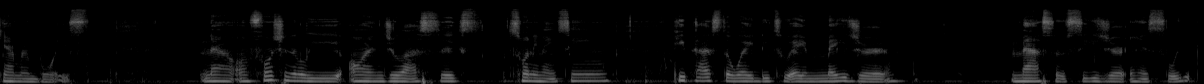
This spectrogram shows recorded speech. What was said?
Cameron Boyce. Now, unfortunately, on July 6, 2019, he passed away due to a major, massive seizure in his sleep.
